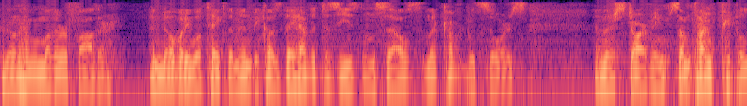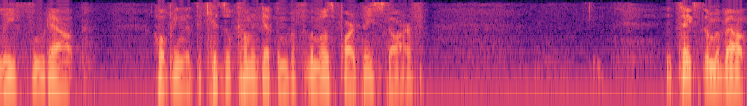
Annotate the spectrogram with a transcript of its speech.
who don't have a mother or father, and nobody will take them in because they have the disease themselves and they're covered with sores and they're starving. Sometimes people leave food out, hoping that the kids will come and get them, but for the most part, they starve. It takes them about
